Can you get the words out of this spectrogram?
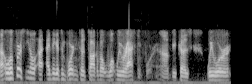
Uh, well, first, you know, I, I, think it's important to talk about what we were asking for uh, because we were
